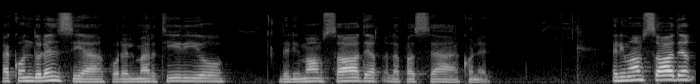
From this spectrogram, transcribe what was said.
La condolencia por el martirio del Imam Sadiq la pasa con él. El Imam Sadiq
